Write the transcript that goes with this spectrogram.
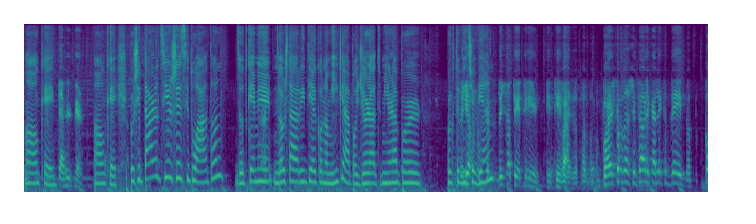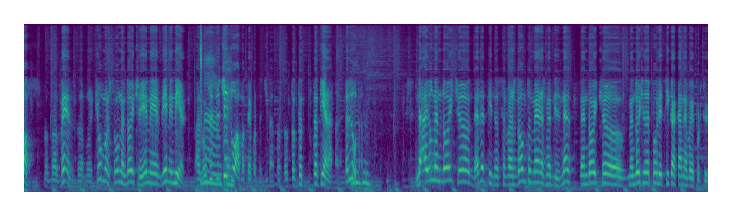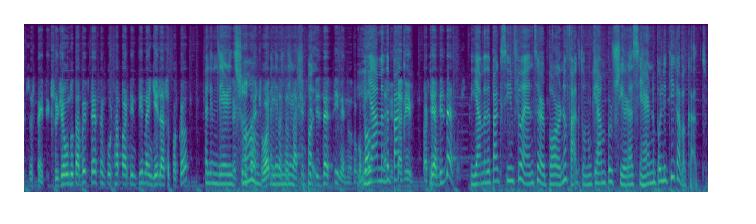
Oh, okay. Ja hyj mirë. Oh, okay. Për shqiptarët si e sheh situatën? Do të kemi ndoshta rritje ekonomike apo gjëra të mira për për këtë vit që vjen? Dëgjo ti ti ti ti vajzë. Për aq kohë shqiptari ka lekë të blejë kos, vezë, apo qumësh, unë mendoj që jemi jemi mirë. Apo ah, ç'i dua më tepër të gjitha të të të tjera. Të lutem. Mhm. Ndaj unë mendoj që edhe ti nëse vazhdon të merresh me biznes, mendoj që mendoj që edhe politika ka nevojë për ty së shpejti. Kështu që unë do ta bëj ftesën kur ta hap partinë time Ngjela SHPK. Faleminderit shumë. Faleminderit. Po biznes timin, do të kuptoj. Jam edhe pak tani partia biznes. Jam edhe pak si influencer, por në fakt unë nuk jam përfshirë asnjëherë në politikë avokat.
